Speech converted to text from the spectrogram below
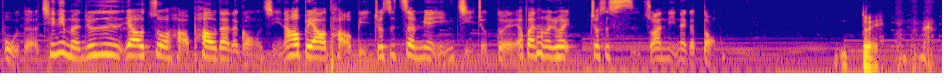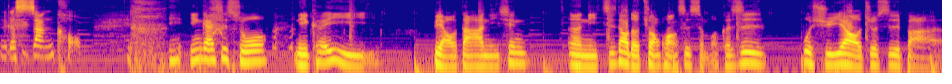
怖的，请你们就是要做好炮弹的攻击，然后不要逃避，就是正面迎击就对，要不然他们就会就是死钻你那个洞，对，那个伤口。应应该是说你可以表达你先。嗯，你知道的状况是什么？可是不需要就是把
